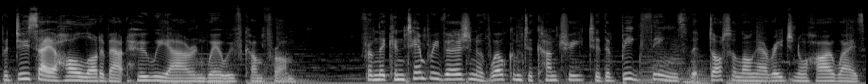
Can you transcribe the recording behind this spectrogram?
but do say a whole lot about who we are and where we've come from. From the contemporary version of Welcome to Country to the big things that dot along our regional highways,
